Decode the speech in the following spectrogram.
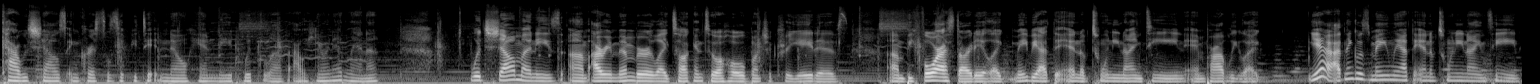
cowrie shells and crystals, if you didn't know, handmade with love out here in Atlanta with shell monies um, i remember like talking to a whole bunch of creatives um, before i started like maybe at the end of 2019 and probably like yeah, I think it was mainly at the end of 2019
